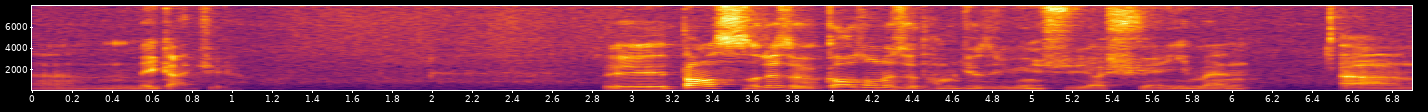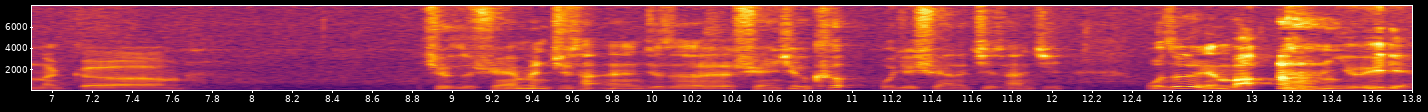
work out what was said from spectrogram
嗯没感觉。所以当时的时候，高中的时候，他们就是允许要选一门啊那个，就是选一门计算嗯就是选修课，我就选了计算机。我这个人吧，有一点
